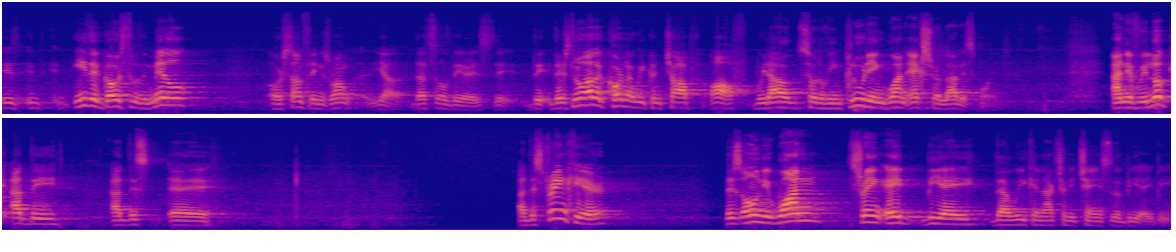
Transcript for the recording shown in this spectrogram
it either goes through the middle or something's wrong. Yeah, that's all there is. The, the, there's no other corner we can chop off without sort of including one extra lattice point. And if we look at the, at this, uh, at the string here, there's only one string ABA that we can actually change to the BAB,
